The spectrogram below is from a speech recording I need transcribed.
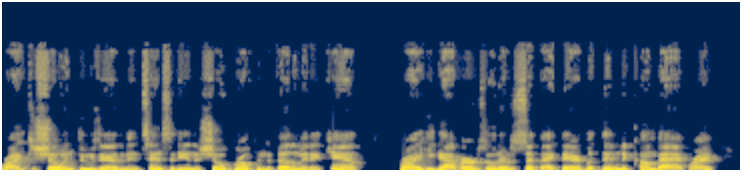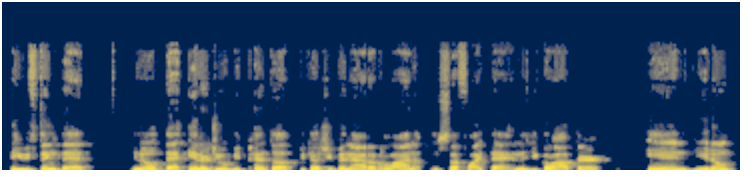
right, to show enthusiasm, intensity, and to show growth and development at camp, right. He got hurt, so there was a setback there, but then to come back, right, and you think that you know that energy will be pent up because you've been out of the lineup and stuff like that, and then you go out there and you don't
